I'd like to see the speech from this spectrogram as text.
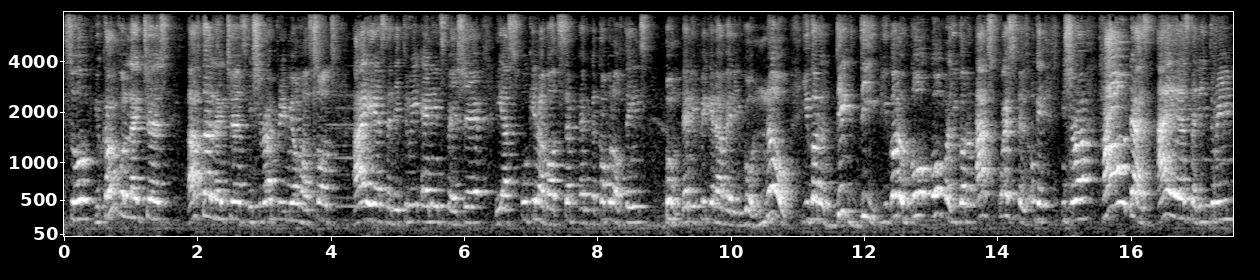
So you come for lectures. After lectures, Nhyira Premium has taught IAS 33 earnings per share. He has spoken about a couple of things boom, then you pick it up and you go. No, you got to dig deep. You got to go over. You got to ask questions. Okay, Nhyira, how does IAS 33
